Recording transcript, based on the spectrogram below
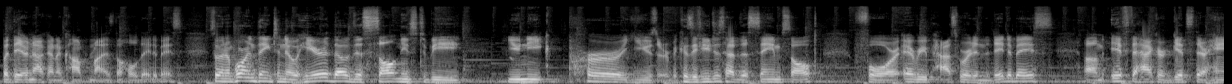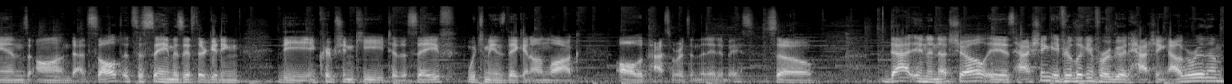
but they are not gonna compromise the whole database. So an important thing to know here, though, this salt needs to be unique per user, because if you just have the same salt for every password in the database, um, if the hacker gets their hands on that salt, it's the same as if they're getting the encryption key to the safe, which means they can unlock all the passwords in the database. So that in a nutshell is hashing. If you're looking for a good hashing algorithm,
